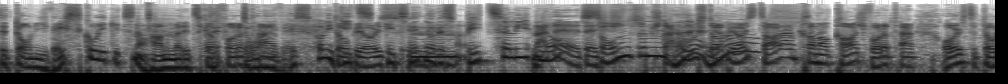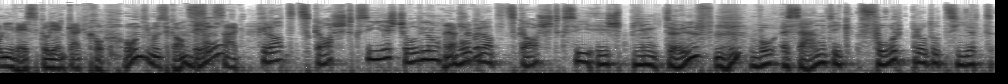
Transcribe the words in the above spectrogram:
Der Toni Vescoli gibt es noch, haben wir jetzt gerade vorher Toni Vescoli gibt es nicht nur ein bisschen Nein, noch, der, der sondern... Da ja. bei uns, im Kanal K, ist vorher uns der Toni Vescoli entgegengekommen. Und ich muss ganz ehrlich wo sagen, gerade zu Gast war, Entschuldigung, Ja, wo gerade zu Gast war, ist beim Dölf, wo eine Sendung vorproduziert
